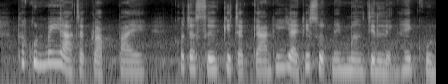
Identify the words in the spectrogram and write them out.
ๆ ถ้าคุณไม่อยากจะกลับไป ก็จะซื้อกิจการที่ใหญ่ที่สุดในเมืองจินหลิงให้คุณ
